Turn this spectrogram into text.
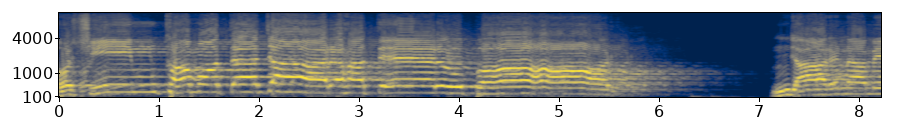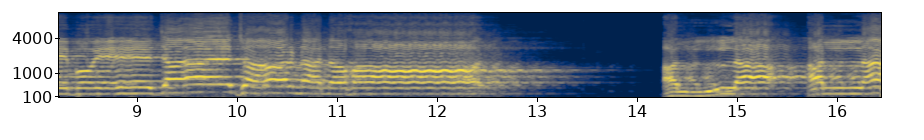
অসীম ক্ষমতা যার হাতের উপর, যার নামে বয়ে যায় ঝর্ণা নহর। আল্লাহ আল্লাহ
